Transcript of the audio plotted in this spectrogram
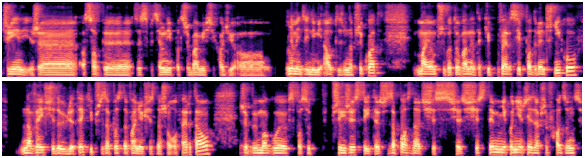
czyli że osoby ze specjalnymi potrzebami, jeśli chodzi o między innymi autyzm na przykład, mają przygotowane takie wersje podręczników na wejście do biblioteki przy zapoznawaniu się z naszą ofertą, żeby mogły w sposób przejrzysty i też zapoznać się, się, się z tym, niekoniecznie zawsze wchodząc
